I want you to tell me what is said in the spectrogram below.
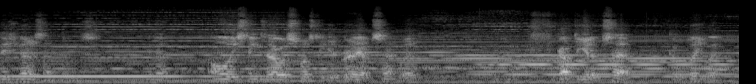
did you notice that, please? You know, all these things that I was supposed to get really upset with, forgot to get upset completely.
